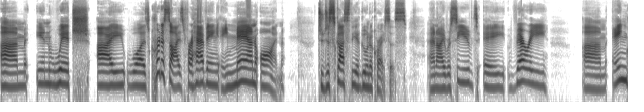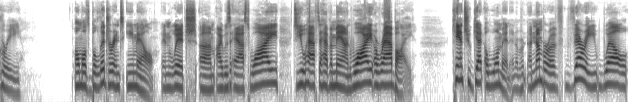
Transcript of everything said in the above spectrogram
um, in which I was criticized for having a man on to discuss the Aguna crisis. And I received a very um, angry almost belligerent email in which um, I was asked, Why do you have to have a man? Why a rabbi? Can't you get a woman? And a, a number of very well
